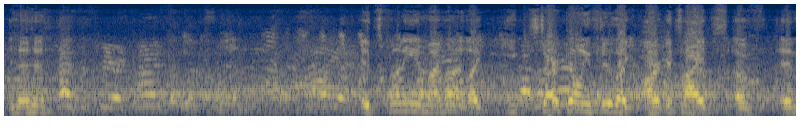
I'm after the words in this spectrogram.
it's funny in my mind. Like you start going through like archetypes of in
